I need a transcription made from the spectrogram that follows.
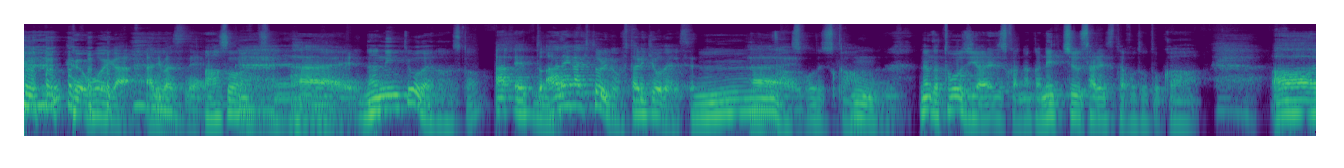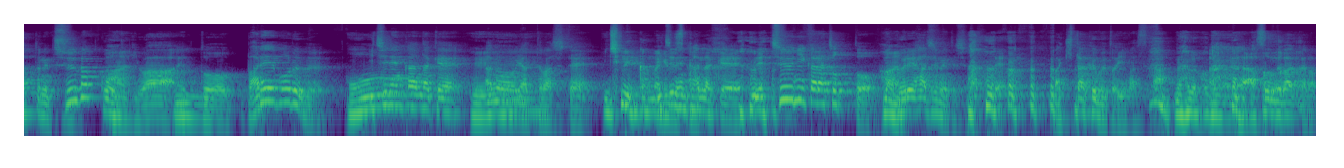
思いがありますね。あ、そうなんですね。はい何人兄弟なんですか？あ、えっと、姉が一人の二人兄弟です。うーん。はいあそうですか。うんなんか当時あれですか？なんか熱中されてたこととか。あーえっとね、中学校の時は、はいえっと、バレーボール部、1年間だけ、あの、やってまして、一年間だけ1ですか？年間だけ、で、中2からちょっと、まあ、はい。ブレ始めてしまって、まあ、帰宅部と言いますか、なるほど。遊んでばっかの、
